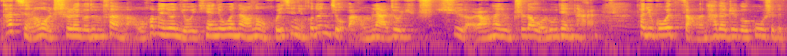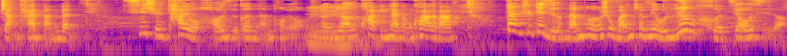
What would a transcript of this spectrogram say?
他请了我吃了一个顿饭嘛，我后面就有一天就问他，那我回请你喝顿酒吧，我们俩就去了。然后他就知道我录电台，他就给我讲了他的这个故事的展开版本。其实他有好几个男朋友，你知道跨平台怎么跨的吧？但是这几个男朋友是完全没有任何交集的。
